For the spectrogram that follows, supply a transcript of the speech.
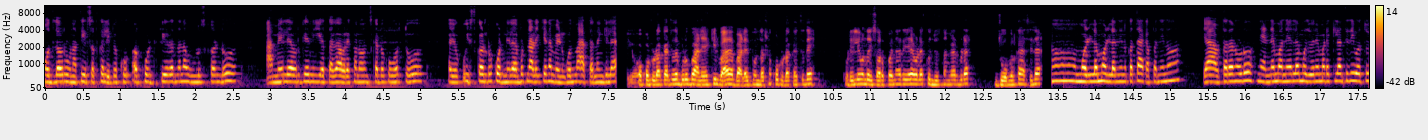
ಮೊದಲು ಅವ್ರು ಋಣ ತೀರ್ಸೋದು ಕಲಿಬೇಕು. ಅವ್ರು ಕೊಟ್ಟಿರೋದನ್ನ ಉಳಿಸ್ಕೊಂಡು ಆಮೇಲೆ ಅವ್ರಿಗೆ ನಿಯತ್ತಾಗ ಅವರೇ ಕಣ ಅನ್ಸ್ಕೋಬೇಕು ಹೊರ್ತು. ಅಯ್ಯೋ ಇಸ್ಕೊಂಡ್ರು ಕೊಡ್ಲಿಲ್ಲ ಅಂದ್ಬಿಟ್ಟು ನಾಳೆಗೆ ನಮ್ಮ ಹೆಣ್ಗೊಂದು ಮಾತನಂಗಿಲ್ಲ ಅಯ್ಯೋ ಕೊಟ್ಟುಡಕಾಯ್ತದೆ ಬಿಡು ಬಾಳೆ ಹಾಕಿಲ್ವಾ? ಬಾಳೆ ಬಂದ ತಕ್ಷಣ ಕೊಟ್ಟುಡಕಾಯ್ತದೆ ಕೊಡಿಲಿ ಒಂದು ಐದು ಸಾವಿರ ರೂಪಾಯಿನ ರೀ ಅವಳೆ ಕುಂಜೂಸ್ ನಂಗೆ ಆಡ್ಬಿಡ ಜೋಬಲ್ ಕಾಸಿಲ್ಲ ಮೊಳ್ಳ ಮೊಳ್ಳ ನಿನ್ನ ಕತೆ ಹಾಕಪ್ಪ ನೀನು. ಯಾವ ಥರ ನೋಡು ನೆನ್ನೆ ಮನೆಯೆಲ್ಲ ಮದುವೆ ಮಾಡಕ್ಕಿಲ್ಲ ಅಂತಿದ್ದಿ ಇವತ್ತು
